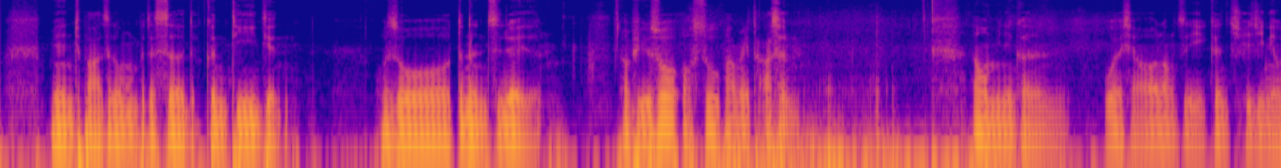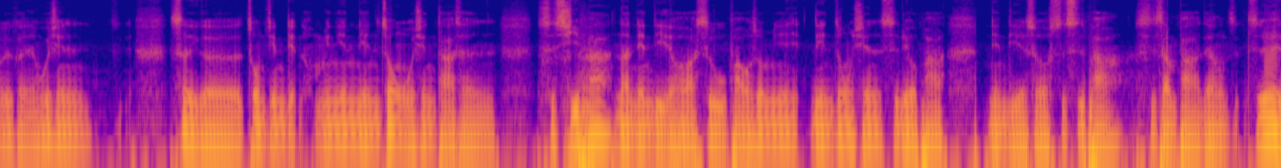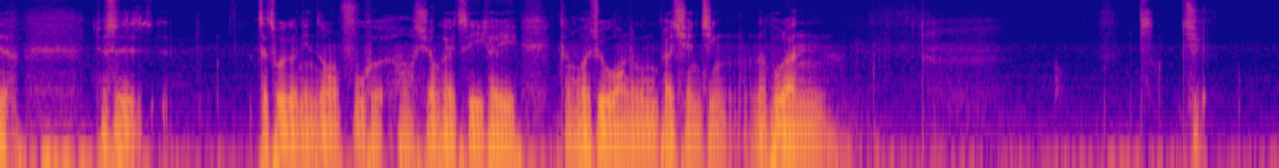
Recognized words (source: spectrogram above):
明年就把这个目标再设的更低一点，或者说等等之类的。啊，比如说哦，十五趴没达成，那我明年可能为了想要让自己更接近你，我就可能会先设一个中间点，明年年中我先达成十七趴，那年底的话十五趴。我说明年年中先十六趴，年底的时候十四趴、十三趴这样子之类的，就是再做一个年终的复合哦，希望可以自己可以赶快去往那个目标前进，那不然，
